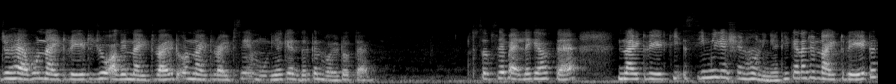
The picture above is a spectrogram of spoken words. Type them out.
जो है वो नाइट्रेट जो आगे नाइट्राइट और नाइट्राइट से अमोनिया के अंदर कन्वर्ट होता है। तो सबसे पहले क्या होता है, नाइट्रेट की असीमिलेशन होनी है, ठीक है ना? जो नाइट्रेट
